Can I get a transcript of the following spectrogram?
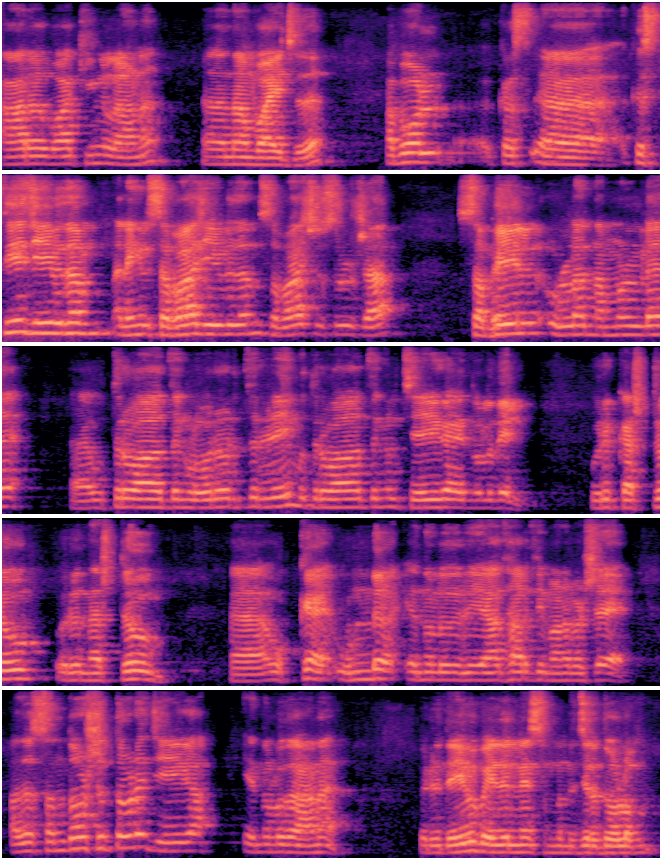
ആറ് വാക്യങ്ങളാണ് നാം വായിച്ചത്. അപ്പോൾ ക്രിസ്തീയ ജീവിതം അല്ലെങ്കിൽ സഭാ ജീവിതം സഭാ ശുശ്രൂഷ സഭയിൽ ഉള്ള നമ്മളുടെ ഉത്തരവാദിത്തങ്ങൾ ഓരോരുത്തരുടെയും ഉത്തരവാദിത്തങ്ങൾ ചെയ്യുക എന്നുള്ളതിൽ ഒരു കഷ്ടവും ഒരു നഷ്ടവും ഒക്കെ ഉണ്ട് എന്നുള്ളത് ഒരു യാഥാർത്ഥ്യമാണ്. പക്ഷേ അത് സന്തോഷത്തോടെ ചെയ്യുക എന്നുള്ളതാണ് ഒരു ദൈവ പൈതലിനെ സംബന്ധിച്ചിടത്തോളം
